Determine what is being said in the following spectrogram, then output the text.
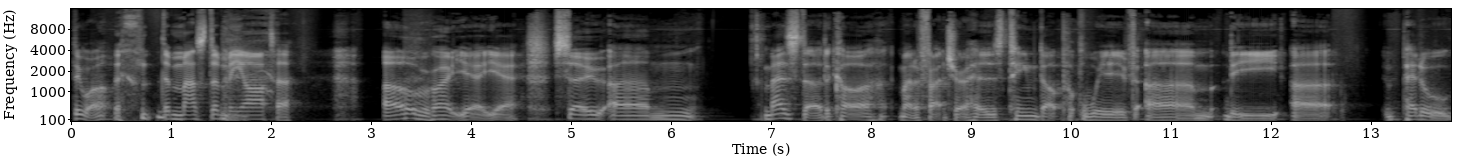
Do what? the Mazda Miata. oh right, yeah, yeah. So um, Mazda, the car manufacturer, has teamed up with um, the uh, pedal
